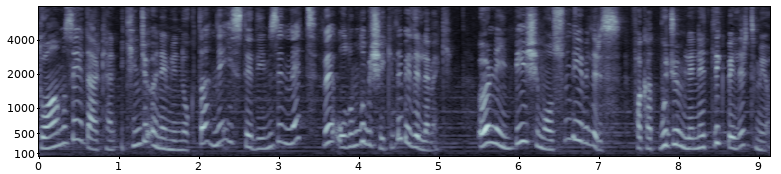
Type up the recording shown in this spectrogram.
Duamızı ederken ikinci önemli nokta ne istediğimizi net ve olumlu bir şekilde belirlemek. Örneğin bir işim olsun diyebiliriz. Fakat bu cümle netlik belirtmiyor.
